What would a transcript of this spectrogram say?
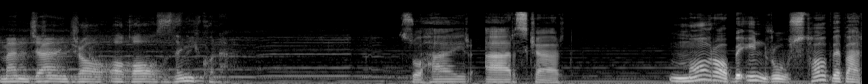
من جنگ را آغاز نمی کنم. زهیر عرض کرد ما را به این روستا ببر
